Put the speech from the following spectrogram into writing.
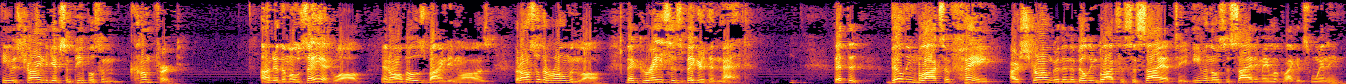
he was trying to give some people some comfort under the Mosaic law and all those binding laws, but also the Roman law. That grace is bigger than that. That the building blocks of faith are stronger than the building blocks of society, even though society may look like it's winning.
